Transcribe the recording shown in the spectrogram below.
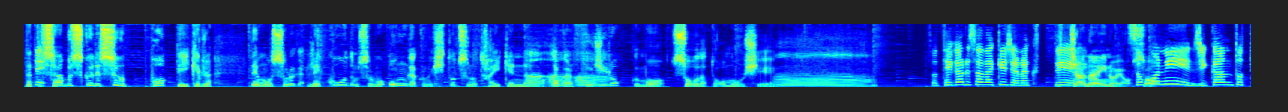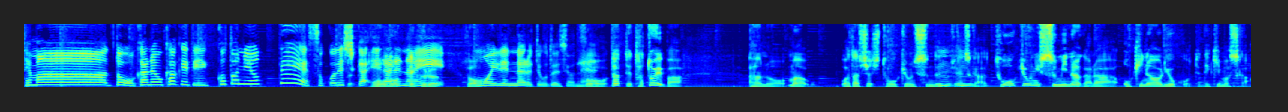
だってサブスクですぐポッていけるじゃん。でもそれがレコードもそれも音楽の一つの体験なの。だからうんうんうん。フジロックもそうだと思うし、うんそう手軽さだけじゃなくてじゃないのよ。そこに時間と手間とお金をかけていくことによってそこでしか得られない思い出になるってことですよね。そう。だって例えばあのまあ私たち東京に住んでるじゃないですか、うん東京に住みながら沖縄旅行ってできますか？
